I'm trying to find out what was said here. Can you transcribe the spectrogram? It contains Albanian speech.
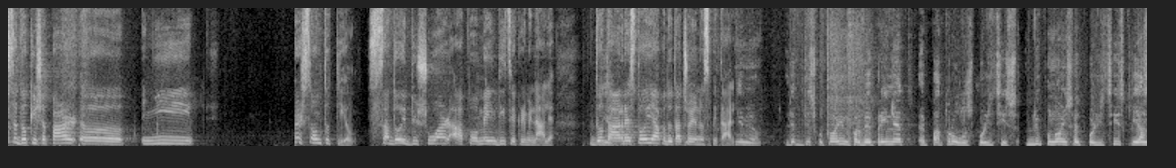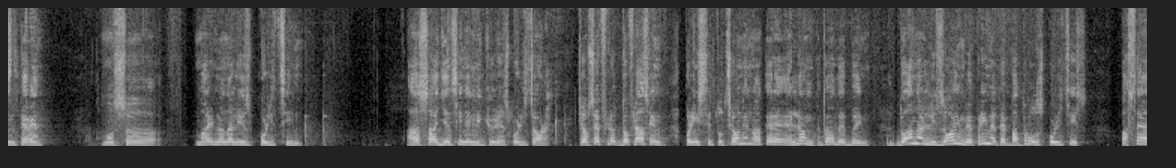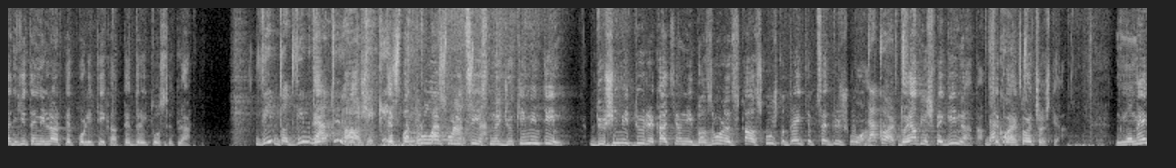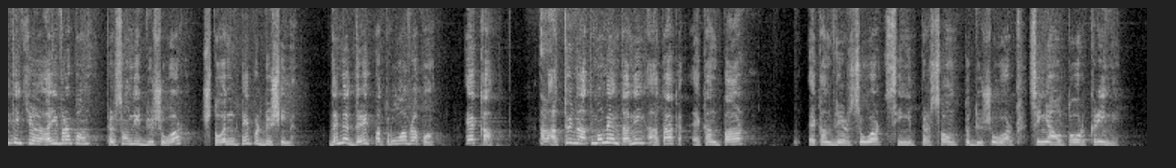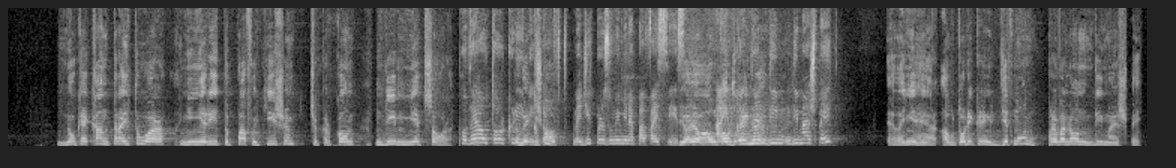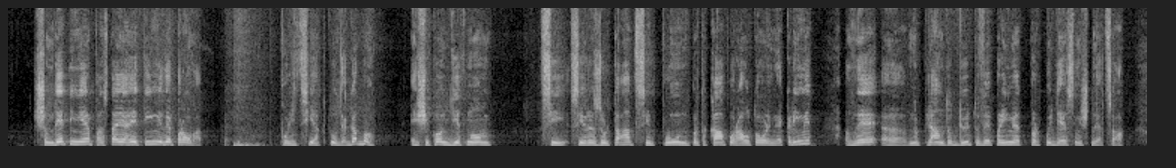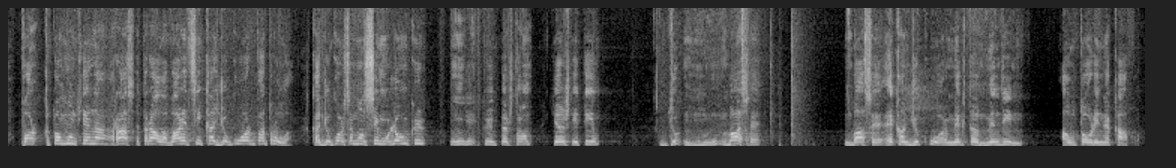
Nëse do kishe parë një person të tillë, sado i dyshuar apo me indicie kriminale, do ta arrestoje apo do ta çoje në spital? Një minut. Le të diskutojmë për veprimet e patrullës së policisë. Dy punonjës të policisë që janë në terren. Mos marrim në analizë policinë. as agjencinë e mbikëqyrjes policore. Qoftë se do flasim për institucionin, atëherë e lëmë këtë dhe bëjmë. Do analizojmë veprimet e patrullës së policisë. Pastaj ngjitemi lart te politika, te drejtuesit lart. Vijmë, do të vijmë dhe aty, logikisht. Te patrulla e policisë në gjykimin tim, Dyshimi i tyre ka qenë i bazuar dhe s'ka askush të drejtë që pse dyshuan. Dakord. Do japin shpjegime ata, se po hetohet çështja. Në momentin që ai vrapon, personi i dyshuar, shtohen tepër dyshime. Dhe me të drejtë patrulla vrapon, e kap. Po. Aty në atë moment tani ata e kanë parë e kanë vlerësuar si një person të dyshuar, si një autor krimi. Nuk e kanë trajtuar një njeri të pafuqishëm që kërkon ndihmë mjekësore. Po dhe autor krimi qoftë, me gjithë prezumimin e pafajësisë. Jo, jo, autor krimi. A i duhet ndihma, ndihma e shpejtë? Edhe një herë, autori i krimit gjithmonë prevalon ndihma e shpejtë. Shëndeti një herë, pastaj hetimi dhe provat. Policia këtu dhe gabon. E shikon gjithmonë si si rezultat, si punë për të kapur autorin e krimit dhe në plan të dytë veprimet për kujdesin shëndetësor. Por këto mund të jenë raste të rralla, varet si ka gjykuar patrulla. Ka gjykuar se mund të simulojë ky ky person që është i tillë. Mbase mbase e kanë gjykuar me këtë mendim autorin e kapur.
